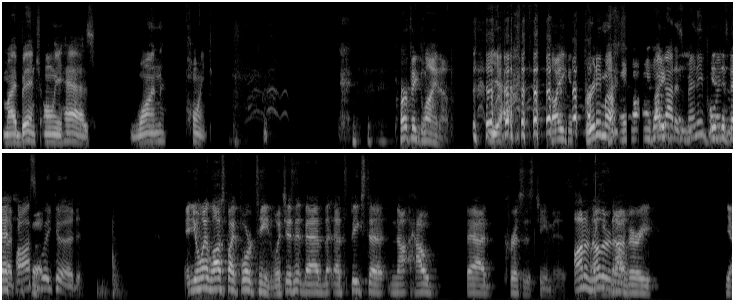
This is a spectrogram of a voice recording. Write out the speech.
my bench only has one point. Perfect lineup. Yeah. all you can, Pretty much. I, I, I got as many points as I possibly could. And you only lost by 14, which isn't bad. That, that speaks to not how bad Chris's team is. On another like note, not very. Yeah.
